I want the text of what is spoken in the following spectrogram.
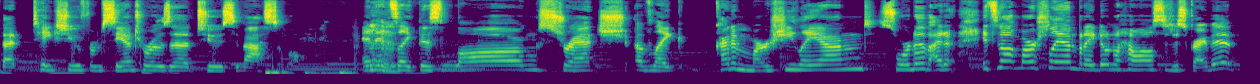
that takes you from Santa Rosa to Sebastopol, and Mhm. it's like this long stretch of like kind of marshy land, sort of. I don't. It's not marshland, but I don't know how else to describe it.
